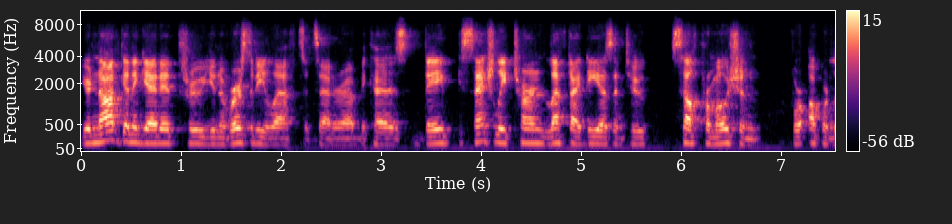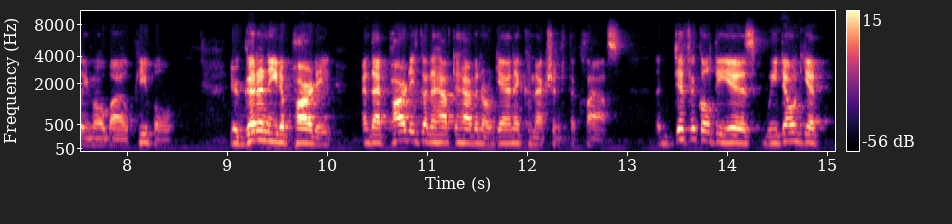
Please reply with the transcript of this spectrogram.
You're not going to get it through university lefts, et cetera, because they essentially turn left ideas into self promotion for upwardly mobile people. You're going to need a party, and that party is going to have to have an organic connection to the class. The difficulty is we don't yet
